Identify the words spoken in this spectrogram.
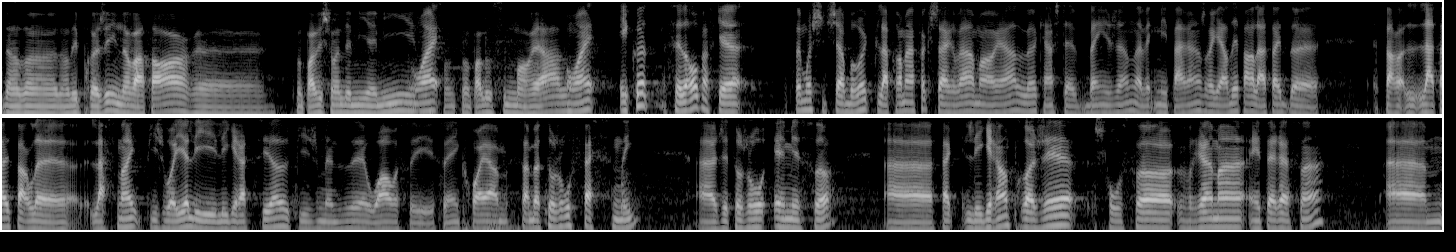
dans, un- dans des projets innovateurs? Euh, tu m'as parlé justement de Miami, Ouais. tu m'as parlé aussi de Montréal. Oui. Écoute, c'est drôle parce que, tu sais, moi, je suis de Sherbrooke, puis la première fois que je suis arrivé à Montréal, là, quand j'étais bien jeune, avec mes parents, je regardais par la tête de par la tête par le- la fenêtre, puis je voyais les, les gratte-ciels, puis je me disais, waouh, c'est incroyable. Ça m'a toujours fasciné. Euh, J'ai toujours aimé ça. Euh, fait les grands projets, je trouve ça vraiment intéressant. Euh,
